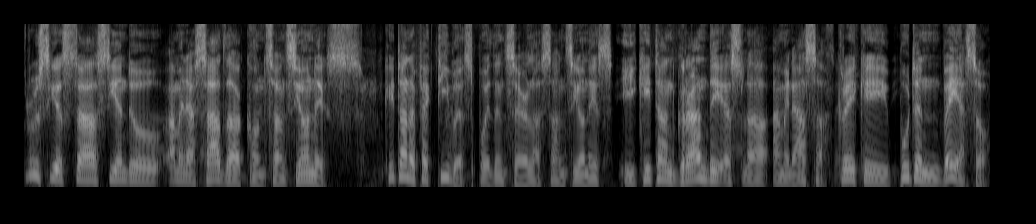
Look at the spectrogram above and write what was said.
Rusia está siendo amenazada con sanciones. ¿Qué tan efectivas pueden ser las sanciones y qué tan grande es la amenaza? ¿Cree que Putin ve eso?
